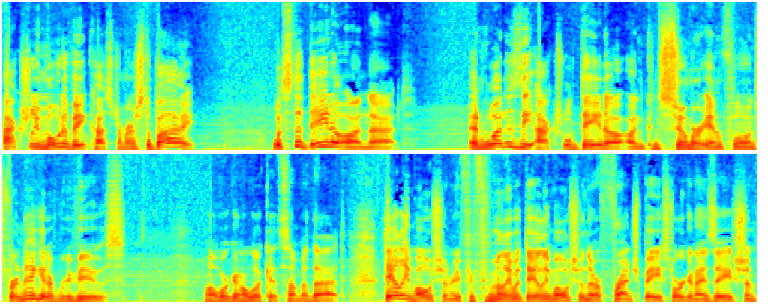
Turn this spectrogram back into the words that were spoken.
actually motivate customers to buy? What's the data on that? And what is the actual data on consumer influence for negative reviews? Well, we're going to look at some of that. Daily Motion, if you're familiar with Daily Motion, they're a French-based organization.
